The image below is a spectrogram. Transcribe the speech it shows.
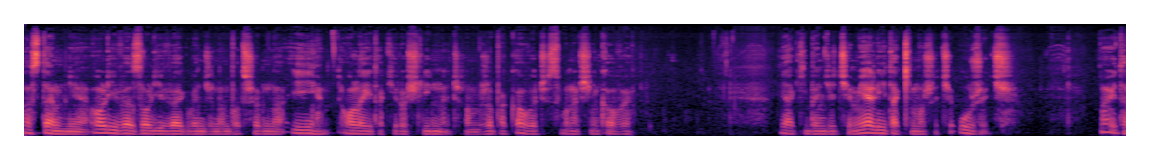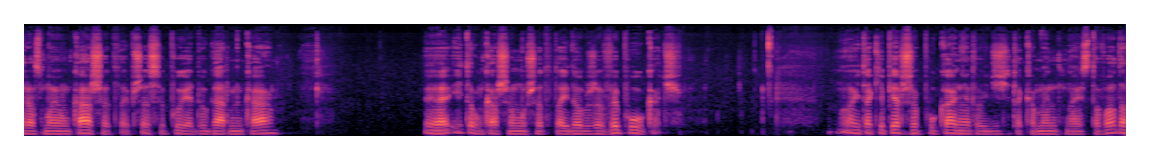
Następnie oliwę z oliwek będzie nam potrzebna i olej taki roślinny, czy tam rzepakowy, czy słonecznikowy. Jaki będziecie mieli, taki możecie użyć. No i teraz moją kaszę tutaj przesypuję do garnka. E, I tą kaszę muszę tutaj dobrze wypłukać. No i takie pierwsze płukanie, to widzicie, taka mętna jest to woda.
